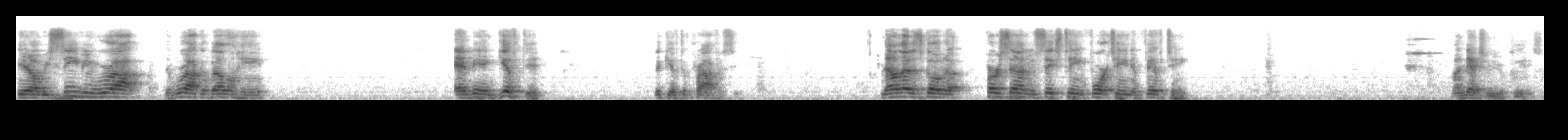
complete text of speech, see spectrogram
you know, receiving Ruach, the Ruach of Elohim, and being gifted the gift of prophecy. Now let us go to 1 Samuel 16, 14, and 15. My next reader, please.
